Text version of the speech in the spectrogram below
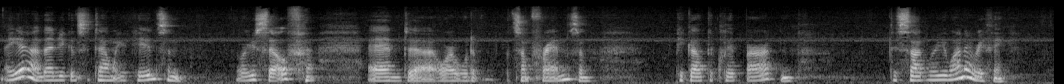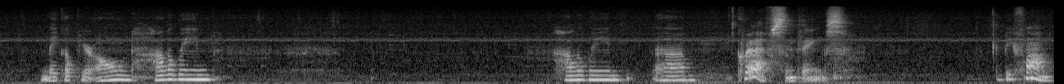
yeah, and then you can sit down with your kids and or yourself, and uh, or with some friends and pick out the clip art and decide where you want everything. Make up your own Halloween Halloween um, crafts and things. It'd be fun.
